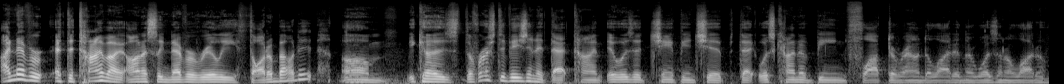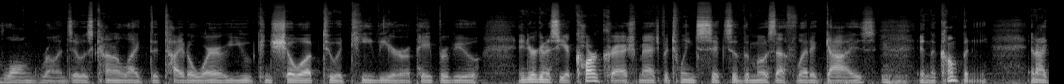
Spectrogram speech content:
I never, at the time, I honestly never really thought about it um, because the Rush division at that time, it was a championship that was kind of being flopped around a lot and there wasn't a lot of long runs. It was kind of like the title where you can show up to a TV or a pay per view and you're going to see a car crash match between six of the most athletic guys in the company. And I,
